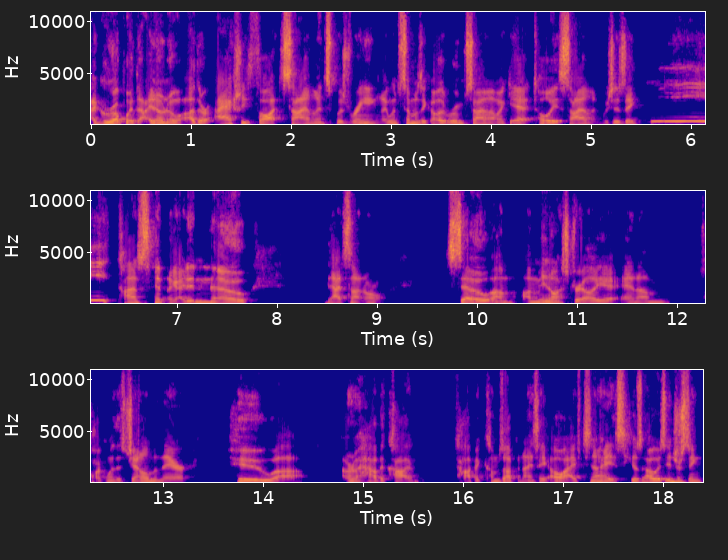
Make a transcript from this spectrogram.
I- grew up with it. I don't know other. I actually thought silence was ringing. Like when someone's like, "Oh, the room's silent," I'm like, "Yeah, totally silent," which is like constant. Like I didn't know that's not normal. So um, I'm in Australia and I'm talking with this gentleman there who uh, I don't know how the co- topic comes up, and I say, "Oh, I have tinnitus." He goes, "Oh, it's interesting.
